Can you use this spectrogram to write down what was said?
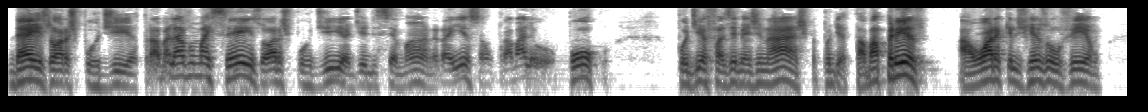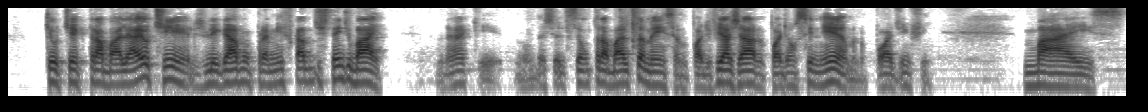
10 horas por dia, trabalhava umas 6 horas por dia, dia de semana, era isso, é um trabalho pouco. Podia fazer minha ginástica, podia, estava preso. A hora que eles resolviam que eu tinha que trabalhar, eu tinha. Eles ligavam para mim e ficavam de stand-by, né? que não deixa de ser um trabalho também. Você não pode viajar, não pode ir a um cinema, não pode, enfim. Mas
